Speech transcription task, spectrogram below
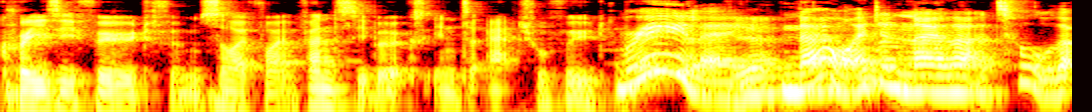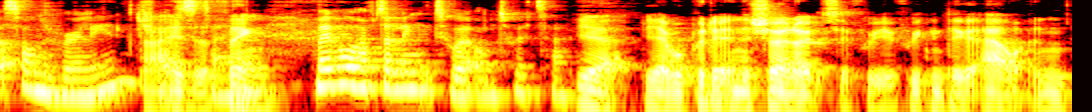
crazy food from sci-fi and fantasy books into actual food? Really? Yeah. No, I didn't know that at all. That sounds really interesting. That is a thing. Maybe we'll have to link to it on Twitter. Yeah, yeah, we'll put it in the show notes if we if we can dig it out. And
